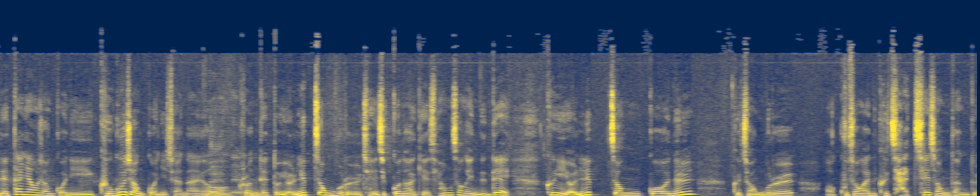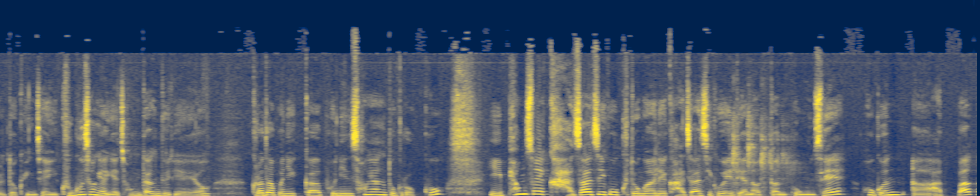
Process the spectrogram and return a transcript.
네타냐후 정권이 극우 정권이잖아요. 네네. 그런데 또 연립 정부를 재집권하기 위해서 형성했는데 그 연립 정권을 그 정부를 어, 구성한 그 자체 정당들도 굉장히 극우 성향의 정당들이에요. 그러다 보니까 본인 성향도 그렇고 이 평소에 가자지구 그동안의 가자지구에 대한 어떤 봉쇄 혹은 아, 압박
